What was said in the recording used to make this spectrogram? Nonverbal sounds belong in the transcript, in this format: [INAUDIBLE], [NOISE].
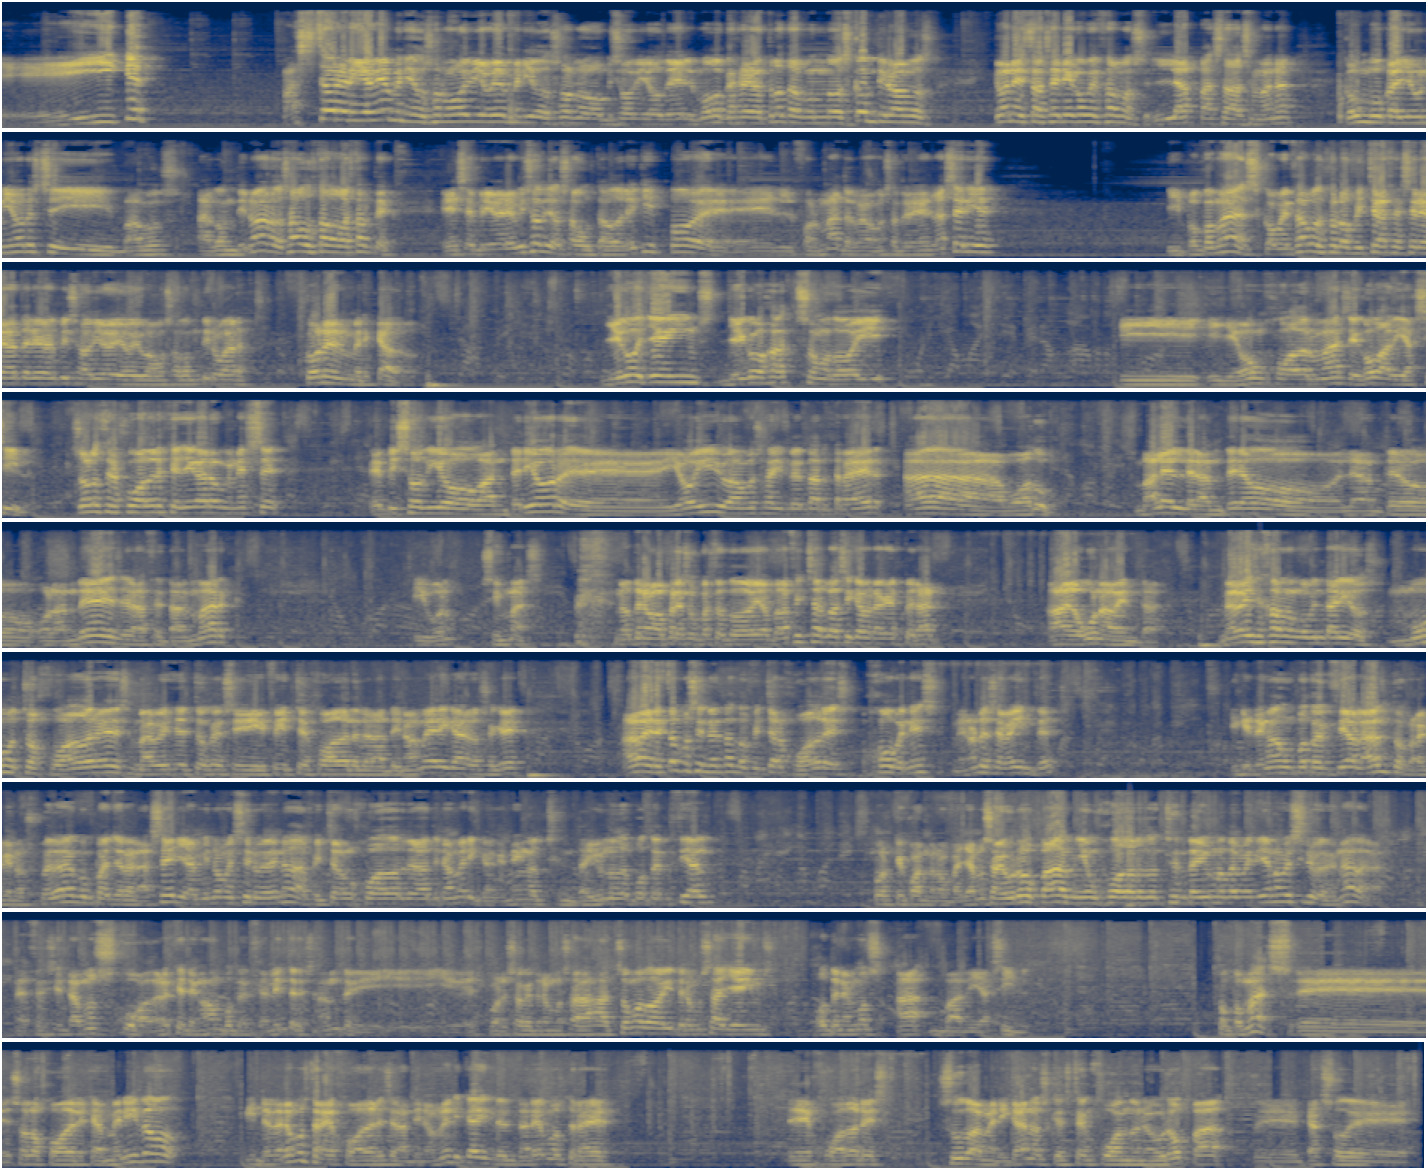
¿Y qué? Bienvenidos a un nuevo vídeo, bienvenidos a un nuevo episodio del modo carrera Trotamundos Continuamos con esta serie, comenzamos la pasada semana con Boca Juniors y vamos a continuar. Os ha gustado bastante ese primer episodio, os ha gustado el equipo, el formato que vamos a tener en la serie. Y poco más, comenzamos con los fichajes en el anterior episodio y hoy vamos a continuar con el mercado. Llegó James, llegó Hudson Odoi y, y llegó un jugador más, llegó Badiasil son los tres jugadores que llegaron en ese episodio anterior eh, y hoy vamos a intentar traer a Boadou, ¿vale? El delantero, el delantero holandés, el AZ Mark. Y bueno, sin más. [LAUGHS] no tenemos presupuesto todavía para ficharlo, así que habrá que esperar alguna venta. Me habéis dejado en comentarios muchos jugadores, me habéis dicho que si fiche jugadores de Latinoamérica, no sé qué. A ver, estamos intentando fichar jugadores jóvenes, menores de 20, y que tengan un potencial alto para que nos puedan acompañar a la serie. A mí no me sirve de nada fichar un jugador de Latinoamérica que tenga 81 de potencial, porque cuando nos vayamos a Europa, a mí un jugador de 81 de media no me sirve de nada. Necesitamos jugadores que tengan un potencial interesante y es por eso que tenemos a Hudson Odoi, tenemos a James o tenemos a Badiasil. Poco más. Eh, son los jugadores que han venido. Intentaremos traer jugadores de Latinoamérica, intentaremos traer eh, jugadores sudamericanos que estén jugando en Europa. Eh, caso de,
